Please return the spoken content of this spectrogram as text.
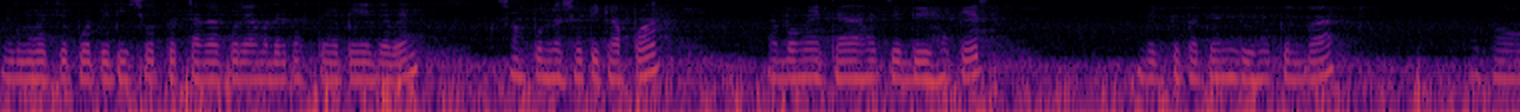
এগুলো হচ্ছে প্রতি পিস সত্তর টাকা করে আমাদের কাছ থেকে পেয়ে যাবেন। সম্পূর্ণ সুতি কাপড়। এবং এটা হচ্ছে দুই হুকের। দেখতে পাচ্ছেন, দুই হুকের ব্রা। এবং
